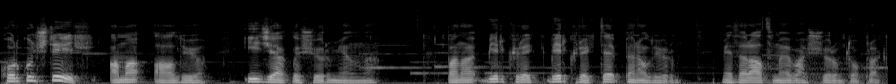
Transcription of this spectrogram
Korkunç değil ama ağlıyor. İyice yaklaşıyorum yanına. Bana bir kürek bir kürekte ben alıyorum. Mezara atmaya başlıyorum toprak.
